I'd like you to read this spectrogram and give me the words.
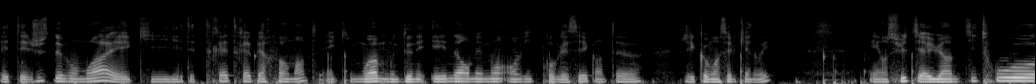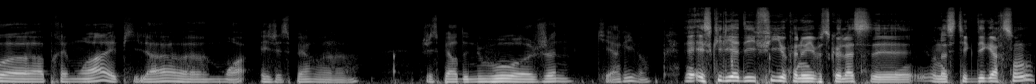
étaient juste devant moi et qui étaient très très performantes et qui, moi, m'ont donné énormément envie de progresser quand euh, j'ai commencé le canoë. Et ensuite, il y a eu un petit trou euh, après moi, et puis là, moi, et j'espère, j'espère de nouveaux jeunes qui arrivent. Hein. Est-ce qu'il y a des filles au canoë? Parce que là, c'est... on a cité que des garçons.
